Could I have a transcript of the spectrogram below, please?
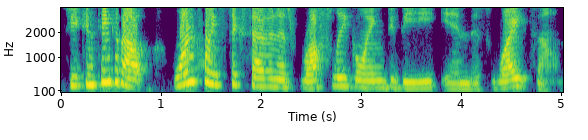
So you can think about 1.67 is roughly going to be in this white zone.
